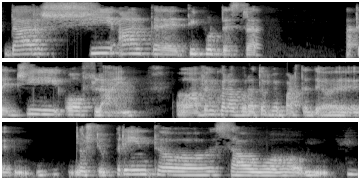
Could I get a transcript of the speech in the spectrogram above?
dar și alte tipuri de strategii offline. Uh, avem colaboratori pe partea de, nu știu, print uh, sau uh,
